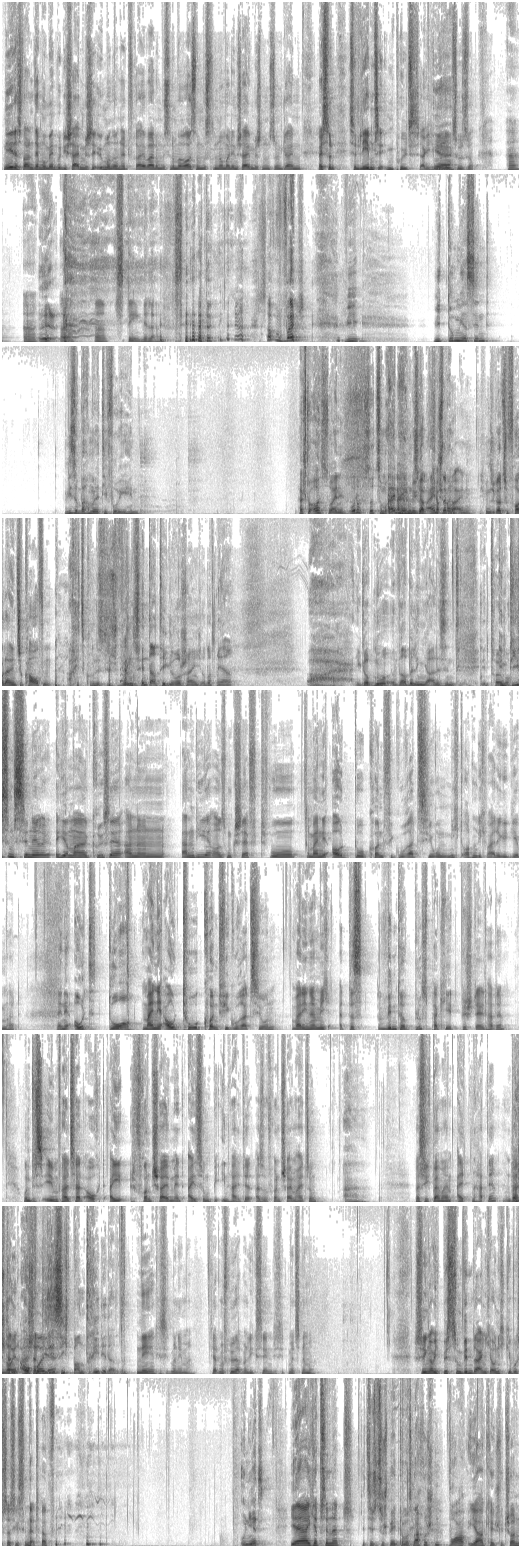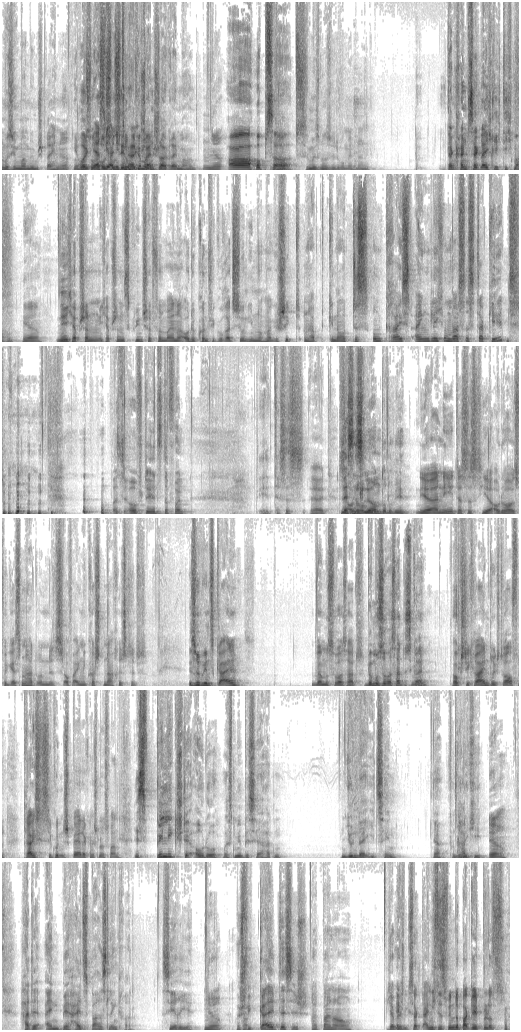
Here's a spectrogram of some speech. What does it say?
Nee, das war dann der Moment, wo die Scheibenwischer immer noch nicht frei war. Dann musste ich nochmal raus und musste nochmal den Scheibenwischen so einen kleinen, weißt du, so, ein- so ein Lebensimpuls, sage ich immer Ja. dazu. So. Ah, ah, ah, ah, staying alive. Aber weißt du, wie, wie dumm wir sind, wieso machen wir nicht die Folie hin? Hast du auch so eine, oder? So zum Reinlegen, ich zum hab Einspannen? eine. Ich bin sogar zu faul, eine zu kaufen. Ach, jetzt kommt das ist wohl ein Centartikel wahrscheinlich, oder? Ja. Ich glaube, nur Werbelineale sind teurer. In diesem Sinne hier mal Grüße an einen Andi aus dem Geschäft, wo meine Autokonfiguration nicht ordentlich weitergegeben hat. Deine Outdoor, Meine Autokonfiguration, weil ich nämlich das Winter Plus Paket bestellt hatte und das ebenfalls halt auch Ei- Frontscheibenenteisung beinhaltet, also Frontscheibenheizung, ah, was ich bei meinem alten hatte und da beim neuen auch stand wollte. diese sichtbaren Drähte da drin. Nee, die sieht man nicht mehr. Die hat man früher hat man die gesehen, die sieht man jetzt nicht mehr. Deswegen habe ich bis zum Winter eigentlich auch nicht gewusst, dass ich sie nicht habe. Und jetzt? Ja, ich habe sie nicht. Jetzt ist es zu spät, kann man es nachrüsten? Boah, ja, okay, geht schon, muss ich mal mit ihm sprechen, ja. Ja, Wollte aus- erst eigentlich drum halt einen kümmern. Reinmachen. Ja. Ah, hopsa. Ups, müssen wir es wieder umändern. Dann kannst du ja gleich richtig machen. Ja. Nee, ich habe schon, ich hab schon einen Screenshot von meiner Autokonfiguration ihm nochmal geschickt und habe genau das umkreist eigentlich, um was es da geht. Was aufsteht jetzt davon? das ist äh, das Lessons Auto- learned, oder wie? Ja, nee, dass es hier Autohaus vergessen hat und jetzt auf eigene Kosten nachrüstet. Ist übrigens geil, wenn man sowas hat. Wenn man sowas hat, ist geil. Ja. Hockst dich rein, drückst drauf, 30 Sekunden später kann Schluss fahren. Das billigste Auto, was wir bisher hatten, ein Hyundai i10, ja, von der Hat- Niki, Ja, hatte ein beheizbares Lenkrad. Serie. ja. Weißt du, wie geil das ist? Hat meiner auch. Ich habe ja, wie gesagt, eigentlich das Winterpaket plus.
